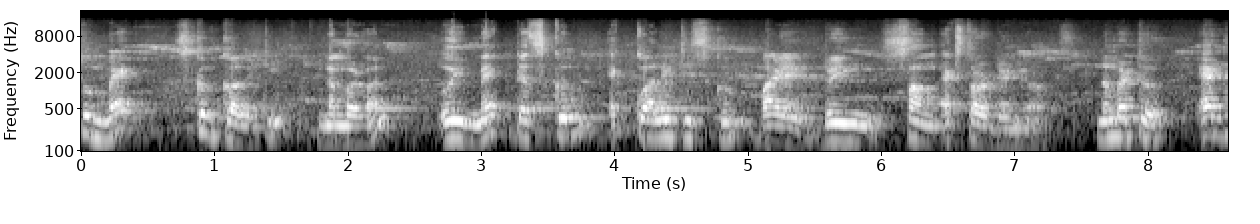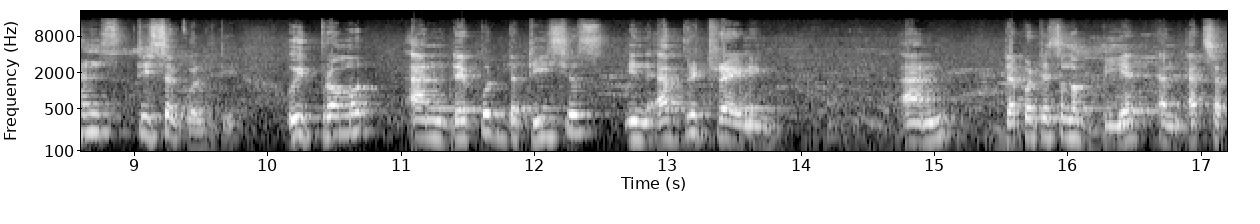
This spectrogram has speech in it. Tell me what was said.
To make school quality, number one, we make the school a quality school by doing some extraordinary work. Number two, enhance teacher quality. We promote and deput the teachers in every training and deputation of B.Ed and etc.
